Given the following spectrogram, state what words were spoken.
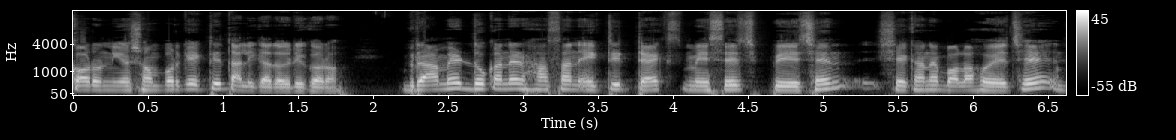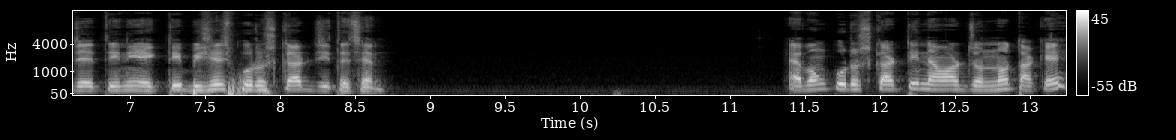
করণীয় সম্পর্কে একটি তালিকা তৈরি করো। গ্রামের দোকানের হাসান একটি টেক্সট মেসেজ পেয়েছেন। সেখানে বলা হয়েছে যে তিনি একটি বিশেষ পুরস্কার জিতেছেন। এবং পুরস্কারটি নেওয়ার জন্য তাকে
